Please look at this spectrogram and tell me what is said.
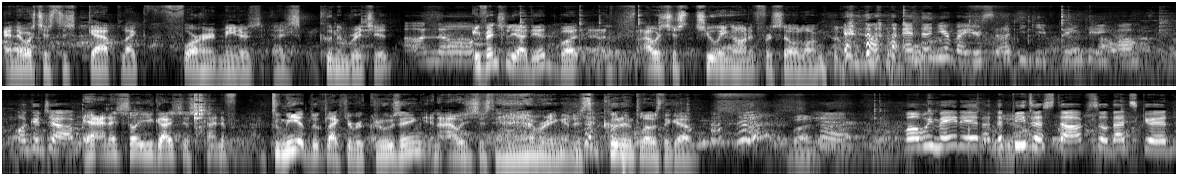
and there was just this gap like 400 meters, and I just couldn't bridge it. Oh no. Eventually, I did, but uh, I was just chewing on it for so long. and then you're by yourself. You keep thinking, oh, well, good job. yeah, and I saw you guys just kind of. To me, it looked like you were cruising, and I was just hammering, and I just couldn't close the gap. But Well, we made it at the pizza stop, so that's good.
